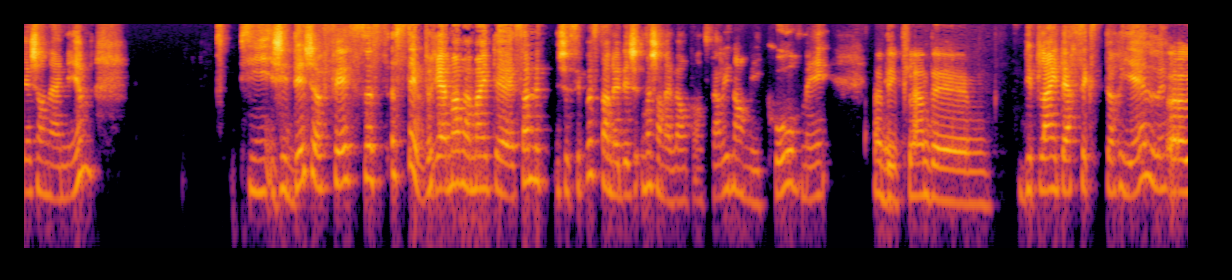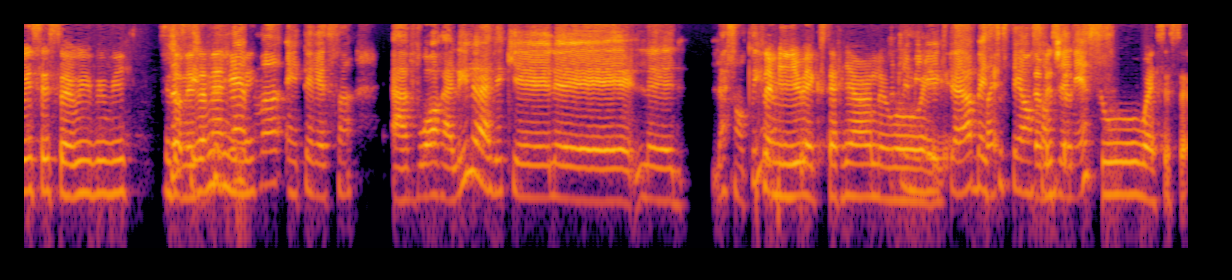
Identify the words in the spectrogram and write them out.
j'en anime. Puis j'ai déjà fait ça. ça c'était vraiment, vraiment intéressant. Je sais pas si tu en as déjà. Moi, j'en avais entendu parler dans mes cours, mais. Ah, des plans de. Des plans intersectoriels. Ah oui, c'est ça, oui, oui, oui. J'en ai jamais animé. vraiment intéressant à voir aller là, avec euh, le, la santé. le milieu extérieur. Là, le milieu extérieur, ben, ça, c'était en centre jeunesse. Oui, c'est ça.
